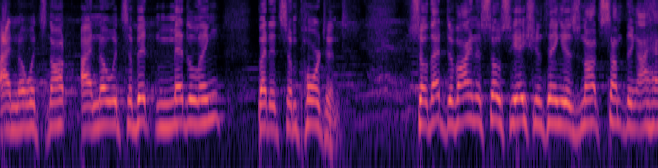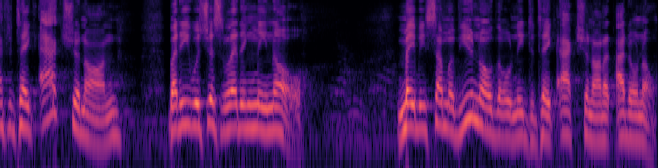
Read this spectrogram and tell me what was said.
I know it's not, I know it's a bit meddling, but it's important. So that divine association thing is not something I have to take action on, but he was just letting me know. Maybe some of you know, though, need to take action on it. I don't know.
